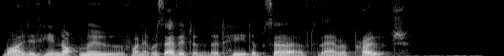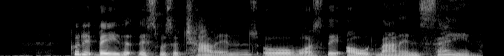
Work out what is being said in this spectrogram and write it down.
Why did he not move when it was evident that he'd observed their approach? Could it be that this was a challenge, or was the old man insane?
